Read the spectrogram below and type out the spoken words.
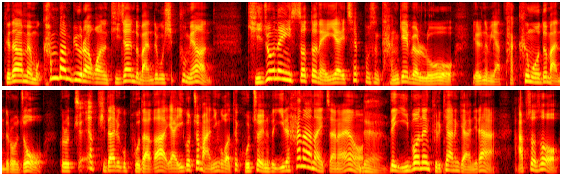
그 다음에 뭐 칸반 뷰라고 하는 디자인도 만들고 싶으면 기존에 있었던 AI 챗봇은 단계별로 예를 들면 야 다크 모드 만들어줘 그리고 쭉 기다리고 보다가 야 이거 좀 아닌 것 같아 고쳐 이러면서 일 하나하나 있잖아요. 네. 근데 이번엔 그렇게 하는 게 아니라 앞서서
